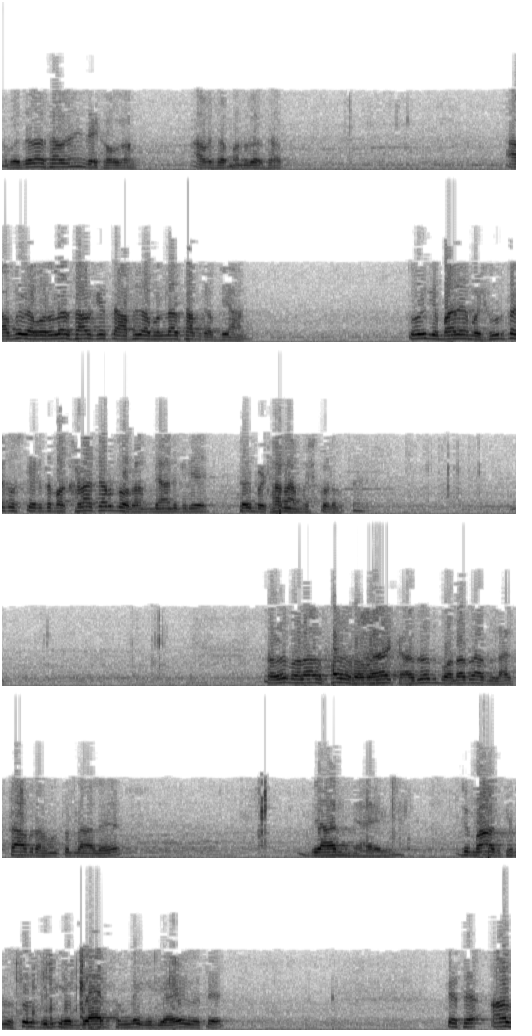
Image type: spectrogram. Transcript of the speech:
عبد اللہ صاحب نے نہیں دیکھا ہوگا۔ حافظ احمد اللہ صاحب۔ حافظ ابد اللہ صاحب کہتے ہیں حافظ اللہ صاحب کا بیان۔ تو ان کے بارے میں مشہور تک اس کے ایک دفعہ کھڑا کر دو بیان کے لیے پھر بٹھانا مشکل ہوتا ہے۔ حضرت مولانا صاحب رحمۃ اللہ علیہ بیان میں آئے گی جماعت کے رسول کے لیے بیان سننے کے لیے آئے ہوئے تھے۔ کہتے از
